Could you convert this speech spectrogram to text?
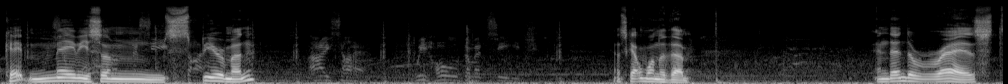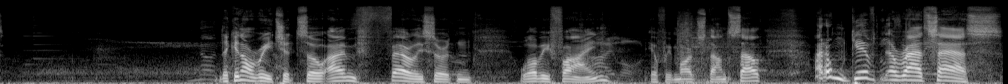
Okay, maybe some spearmen. Aye, sire. We hold them at siege. Let's get one of them. And then the rest... They cannot reach it, so I'm fairly certain we'll be fine if we march down south. I don't give a rat's ass.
